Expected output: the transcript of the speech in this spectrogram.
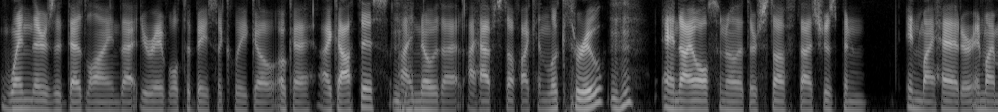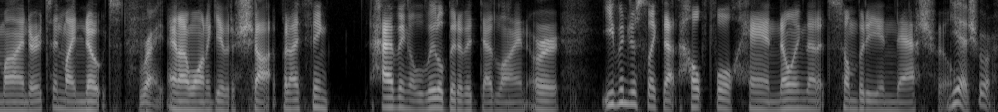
when there's a deadline that you're able to basically go, okay, I got this. I Mhm. know that I have stuff I can look through. Mm-hmm. And I also know that there's stuff that's just been in my head or in my mind or it's in my notes Right. and I want to give it a shot. But I think having a little bit of a deadline or even just like that helpful hand, knowing that it's somebody in Nashville Yeah. Sure.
